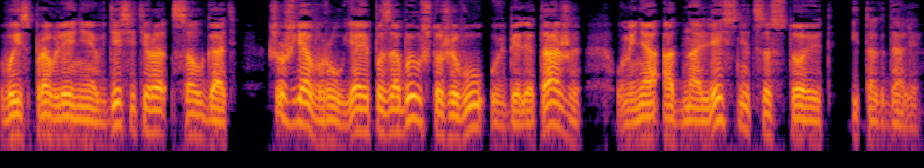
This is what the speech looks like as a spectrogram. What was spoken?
во исправление в десятеро солгать. Что ж я вру, я и позабыл, что живу в билетаже, у меня одна лестница стоит и так далее.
